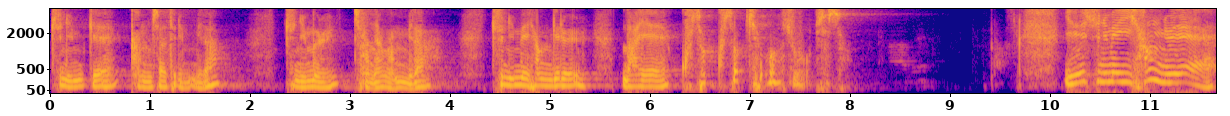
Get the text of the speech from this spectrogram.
주님께 감사드립니다. 주님을 찬양합니다. 주님의 향기를 나의 구석구석 채워 주옵소서. 예수님의 이 향유에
